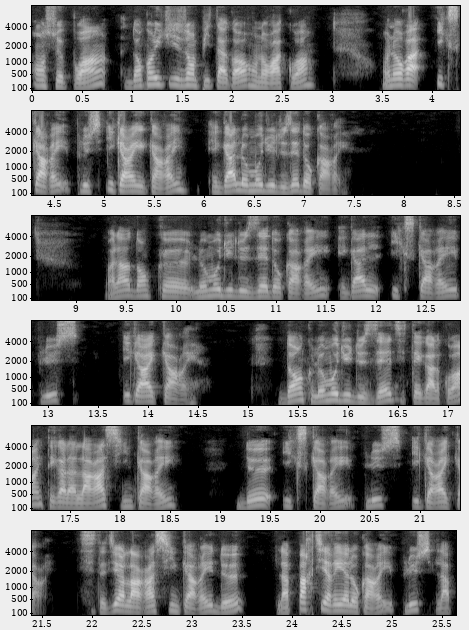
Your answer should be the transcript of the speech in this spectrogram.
en ce point. Donc en utilisant Pythagore, on aura quoi? On aura X carré plus Y carré égale le module Z au carré. Voilà, donc euh, le module z au carré égale x carré plus y carré. Donc le module de z est égal à quoi? Est égal à la racine carrée de x carré plus y carré. C'est-à-dire la racine carrée de la partie réelle au carré plus la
